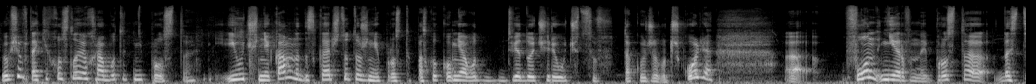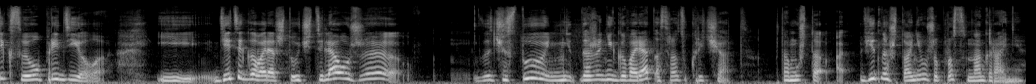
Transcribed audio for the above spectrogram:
И, в общем, в таких условиях работать непросто. И ученикам, надо сказать, что тоже непросто, поскольку у меня вот две дочери учатся в такой же вот школе, а, фон нервный просто достиг своего предела. И дети говорят, что учителя уже зачастую не, даже не говорят, а сразу кричат. Потому что а, видно, что они уже просто на грани.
